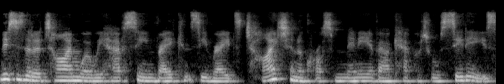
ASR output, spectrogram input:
This is at a time where we have seen vacancy rates tighten across many of our capital cities.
